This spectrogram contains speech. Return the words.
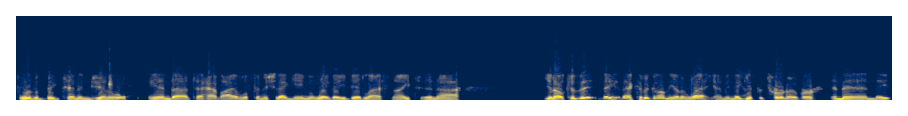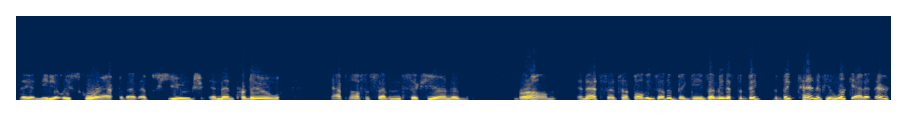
for the Big Ten in general and uh, to have Iowa finish that game the way they did last night, and uh, you know, because they that could have gone the other way. I mean, they yeah. get the turnover, and then they they immediately score after that. That was huge, and then Purdue capping off a seven six year under Brohm, and that sets up all these other big games. I mean, if the big the Big Ten, if you look at it, they're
